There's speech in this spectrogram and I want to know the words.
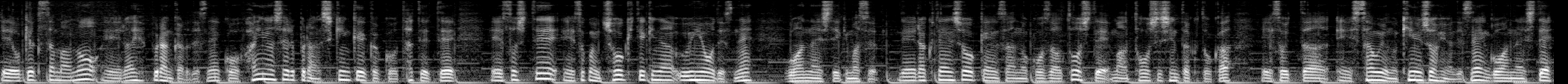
えー、お客様の、えー、ライフプランからですねこうファイナンシャルプラン資金計画を立てて、えー、そして、えー、そこに長期的な運用をですねご案内していきます。で楽天証券さんの口座を通して、まあ、投資信託とか、えー、そういった、えー、資産運用の金融商品をですねご案内して、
